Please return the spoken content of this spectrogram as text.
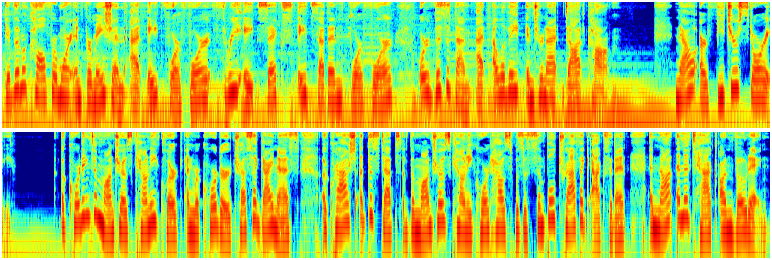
Give them a call for more information at 844 386 8744 or visit them at elevateinternet.com. Now, our feature story. According to Montrose County Clerk and Recorder Tressa Guinness, a crash at the steps of the Montrose County Courthouse was a simple traffic accident and not an attack on voting.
